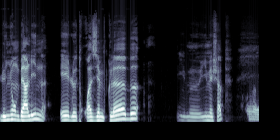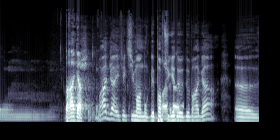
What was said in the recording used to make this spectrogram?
l'Union Berlin et le troisième club, il m'échappe. Braga. Braga, effectivement. Donc les Portugais de, de, Braga euh,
